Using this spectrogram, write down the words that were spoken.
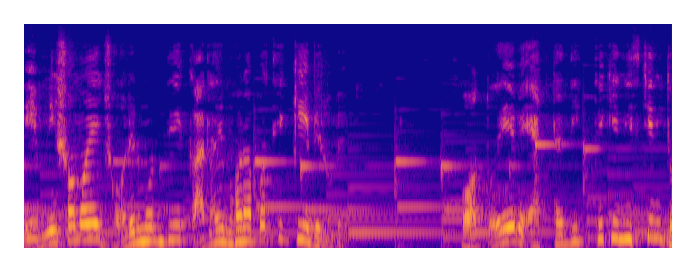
এমনি সময়ে ঝড়ের মধ্যে কাদায় ভরা পথে কে বেরোবে? অতএব একটা দিক থেকে নিশ্চিন্ত,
